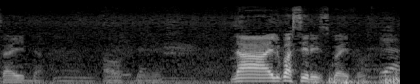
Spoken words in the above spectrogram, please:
Saida. Saida. Okay. Na ilikuwa series kwa hivyo. Yeah.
